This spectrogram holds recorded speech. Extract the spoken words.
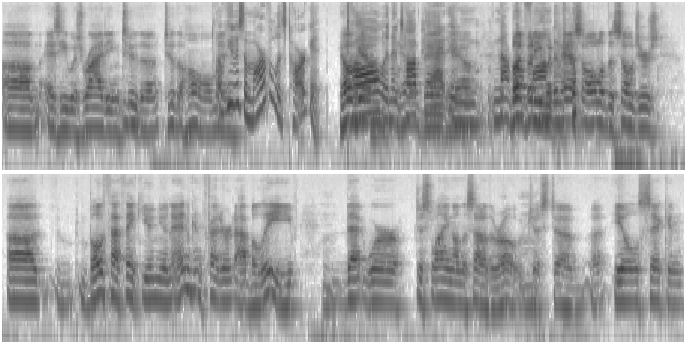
um, as he was riding to the to the home. oh, And- he was a marvelous target. Oh, Tall yeah, and a yeah, top big, hat yeah. and not but real but he would of. pass all of the soldiers, uh, both I think Union and Confederate, I believe, that were just lying on the side of the road, just uh, uh, ill, sick, and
